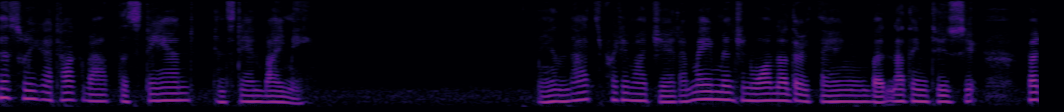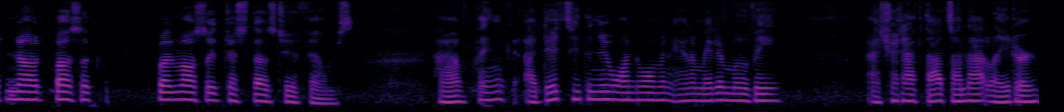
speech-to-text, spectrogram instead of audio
this week I talk about The Stand and Stand By Me. And that's pretty much it. I may mention one other thing, but nothing too serious. But no, mostly, but mostly just those two films. I think I did see the new Wonder Woman animated movie. I should have thoughts on that later.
